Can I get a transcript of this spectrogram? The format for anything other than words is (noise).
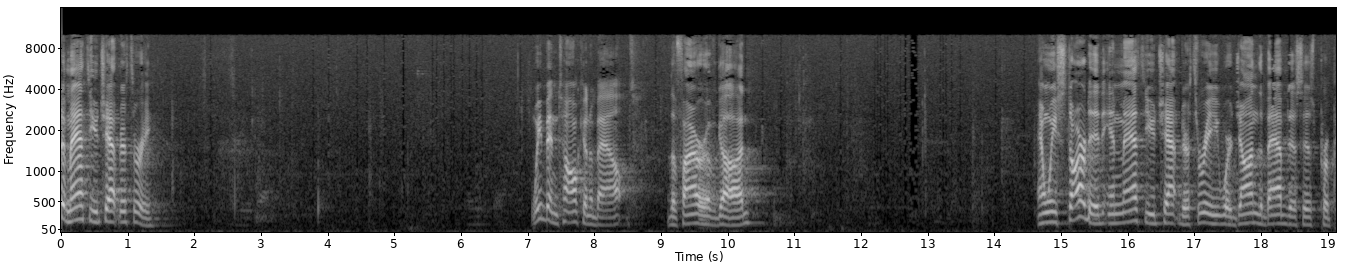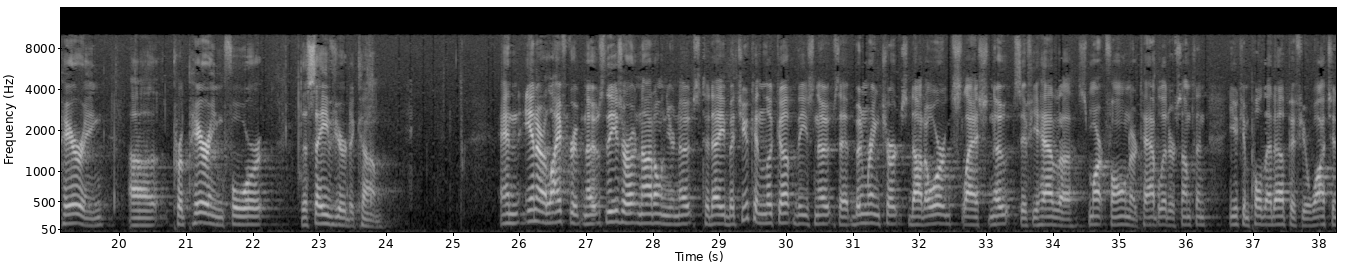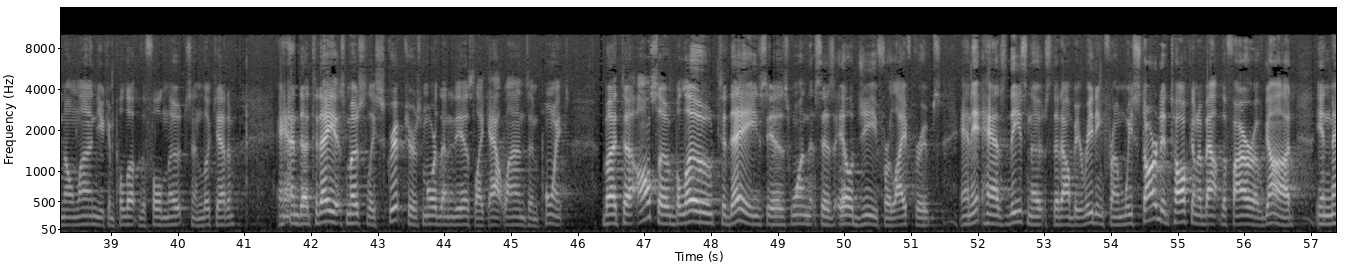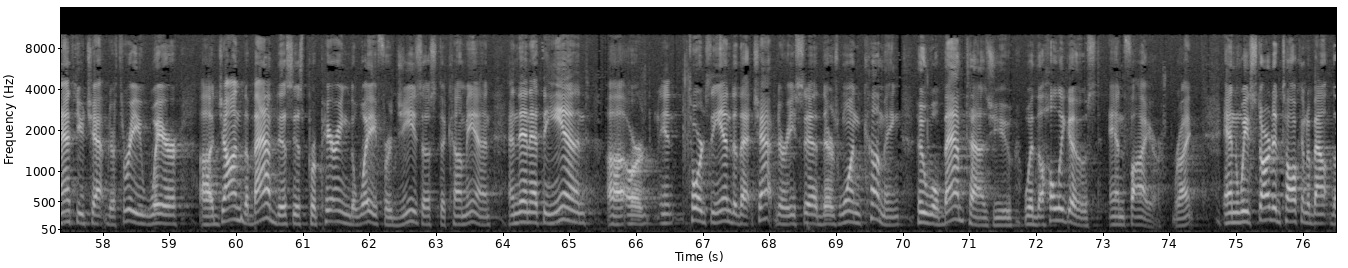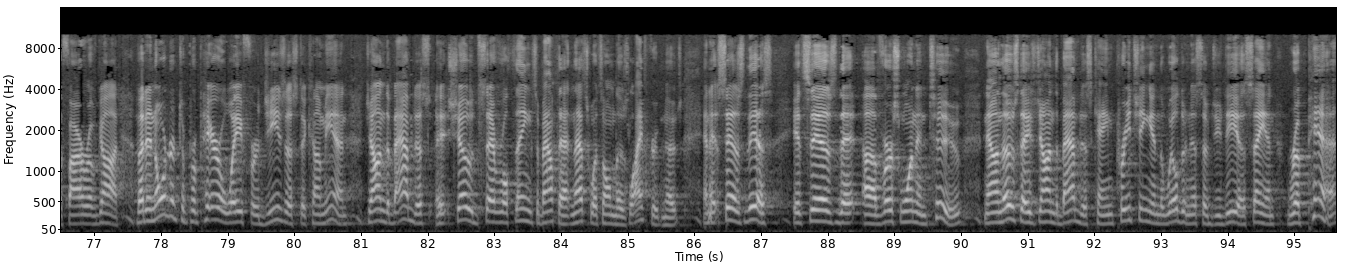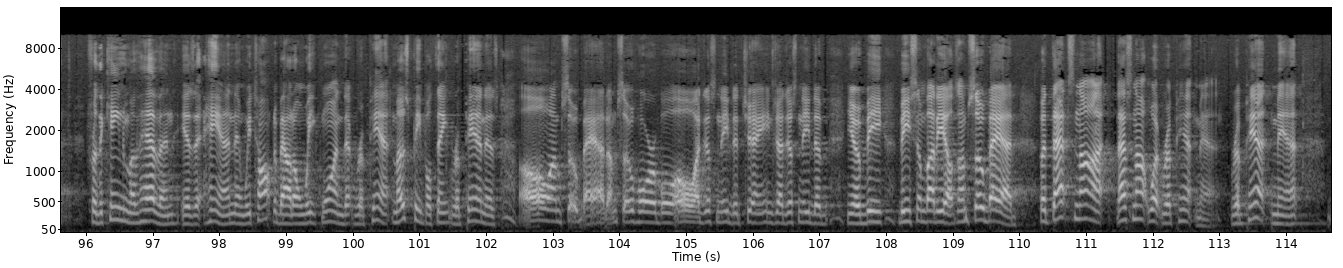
To Matthew chapter 3. We've been talking about the fire of God. And we started in Matthew chapter 3, where John the Baptist is preparing, uh, preparing for the Savior to come. And in our life group notes, these are not on your notes today, but you can look up these notes at boomerangchurch.org slash notes if you have a smartphone or tablet or something. You can pull that up. If you're watching online, you can pull up the full notes and look at them. And uh, today it's mostly scriptures more than it is like outlines and points. But uh, also below today's is one that says LG for life groups and it has these notes that I'll be reading from. We started talking about the fire of God in Matthew chapter 3, where uh, John the Baptist is preparing the way for Jesus to come in. And then at the end, uh, or in, towards the end of that chapter, he said, There's one coming who will baptize you with the Holy Ghost and fire, right? And we started talking about the fire of God. But in order to prepare a way for Jesus to come in, John the Baptist, it showed several things about that, and that's what's on those life group notes. And it says this it says that uh, verse 1 and 2 Now in those days, John the Baptist came preaching in the wilderness of Judea, saying, Repent for the kingdom of heaven is at hand. And we talked about on week one that repent, most people think repent is, oh, I'm so bad, I'm so horrible, oh, I just need to change, I just need to, you know, be, be somebody else, I'm so bad. But that's not, that's not what repent meant. Repent meant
